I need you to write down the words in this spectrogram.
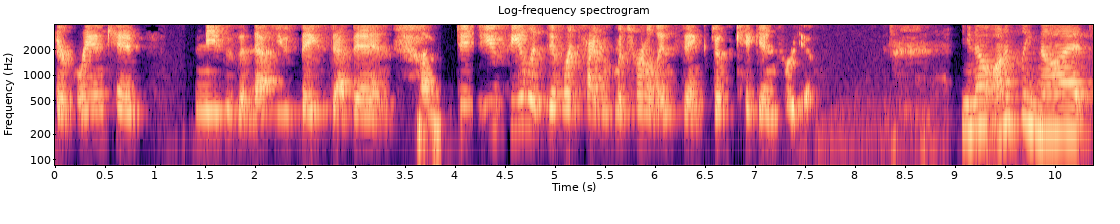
their grandkids, nieces, and nephews. They step in. Did you feel a different type of maternal instinct just kick in for you? You know, honestly, not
